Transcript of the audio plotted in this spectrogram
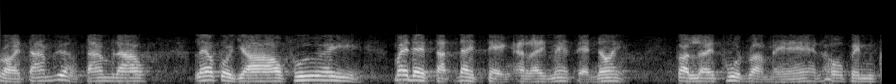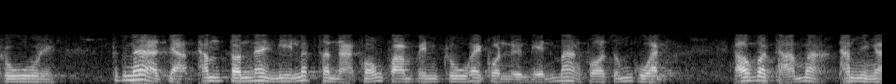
ปล่อยตามเรื่องตามราว แล้วก็ยาวเฟ้ยไม่ได้ตัดได้แต่งอะไรแม้แต่น้อย ก็เลยพูดว่าแหมเราเป็นครูเนี่ย น่าจะทำตนให้มีลักษณะของความเป็นครูให้คนอื่นเห็นบ้างพอสมควรเขาก็ถามว่าทำยังไง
